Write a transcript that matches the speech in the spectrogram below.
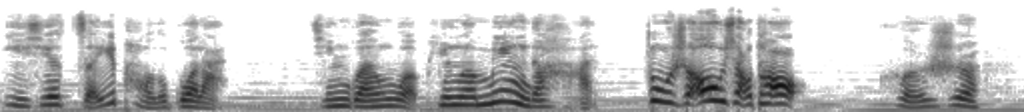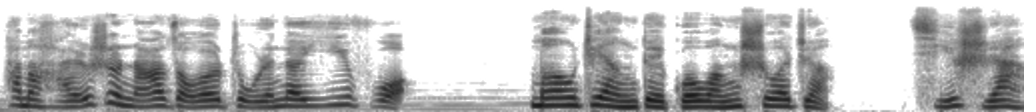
一些贼跑了过来，尽管我拼了命的喊住手，小偷，可是。”他们还是拿走了主人的衣服。猫这样对国王说着。其实啊，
